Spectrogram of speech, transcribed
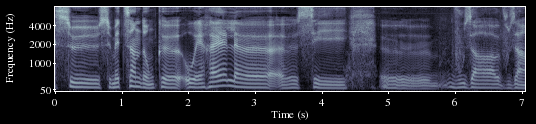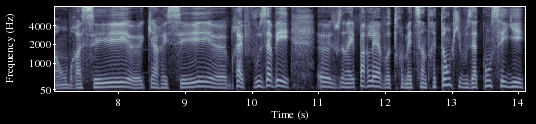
ce, médecin donc euh, ORL euh, euh, vous a vous a embrassé caressé bref vous avez vous en avez parlé à votre médecin traitant qui vous a conseillé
